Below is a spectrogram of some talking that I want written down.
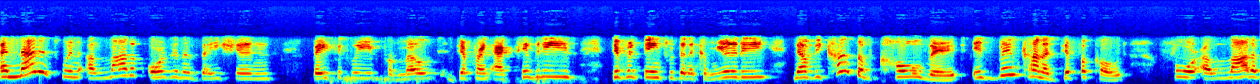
And that is when a lot of organizations basically promote different activities, different things within the community. Now, because of COVID, it's been kind of difficult for a lot of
